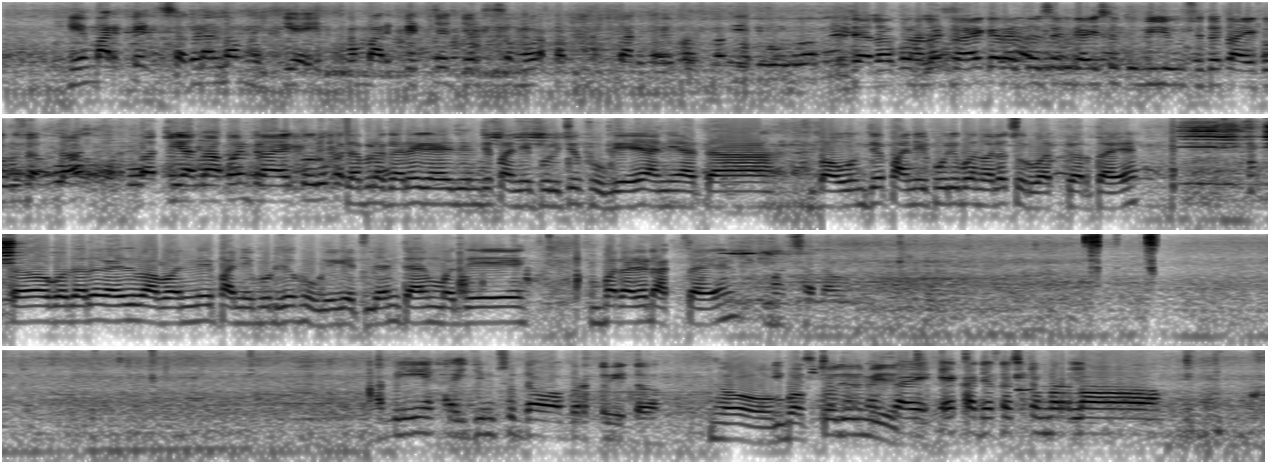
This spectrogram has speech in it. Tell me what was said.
हे मार्केट सगळ्यांना माहिती आहे. त्या मार्केटच्या जस्ट समोर आपलं त्याला कोणाला ट्राय करायचं असेल गाईस तर तुम्ही येऊन सुद्धा ट्राय करू शकता. बाकी आता आपण ट्राय करू. कशा प्रकारे गाय ज्यांचे पाणीपुरीचे फुगे आणि आता बाहून ते पाणीपुरी बनवायला सुरुवात करताय. तर अगोदर गाईज बाबांनी पाणीपुरीचे फुगे घेतले आणि त्यामध्ये बटाटे टाकताय. मसाला. आम्ही हायजीन सुद्धा वापरतो इथं. हो बघतो ते मी. एखाद्या कस्टमरला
